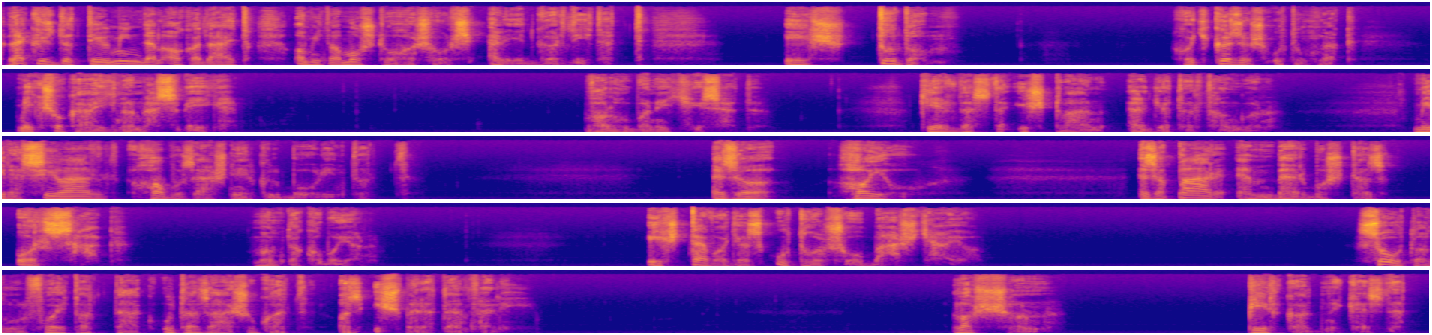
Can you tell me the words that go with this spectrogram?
Leküzdöttél minden akadályt, amit a mostoha sors eléd gördített. És tudom, hogy közös utunknak még sokáig nem lesz vége. Valóban így hiszed? kérdezte István elgyötört hangon, mire Szilárd habozás nélkül bólintott. Ez a hajó, ez a pár ember most az ország, mondta komolyan. És te vagy az utolsó bástyája. Szótlanul folytatták utazásukat az ismereten felé. Lassan pirkadni kezdett.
